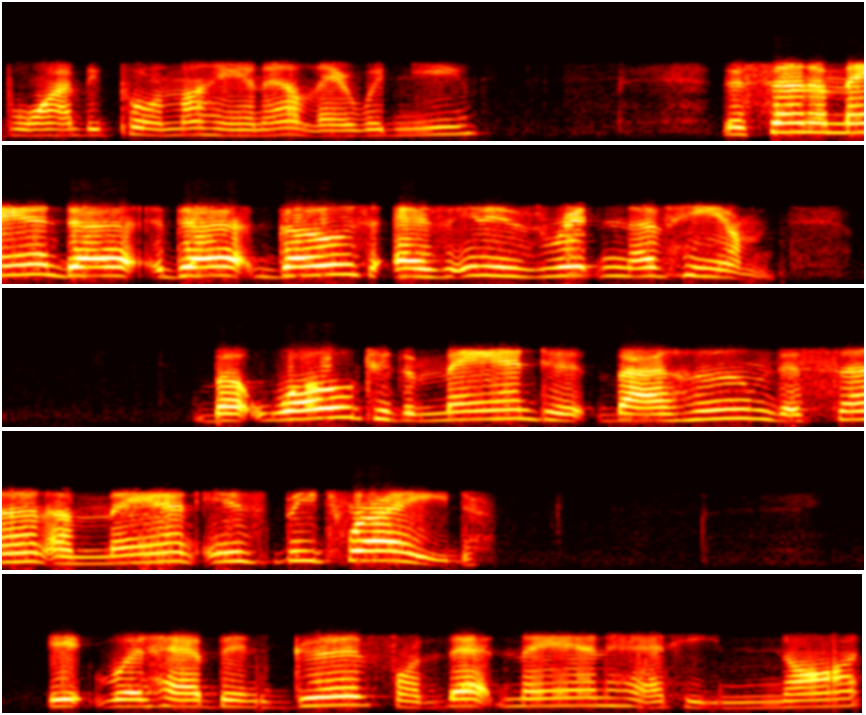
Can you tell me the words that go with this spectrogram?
Boy, I'd be pulling my hand out of there, wouldn't you? The Son of Man do, do, goes as it is written of him. But woe to the man to, by whom the Son of Man is betrayed. It would have been good for that man had he not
